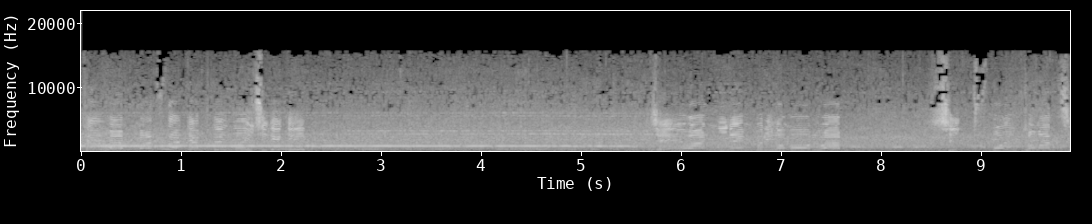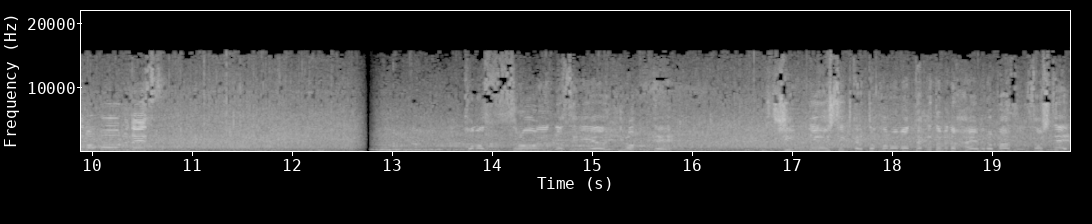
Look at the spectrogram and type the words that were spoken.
点は松田キャプテンの一撃。J12 年ぶりのゴールは6ポイントマッチのゴールです。このスローインの競り合いを拾って侵入してきたところの竹富の早めのパスそして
